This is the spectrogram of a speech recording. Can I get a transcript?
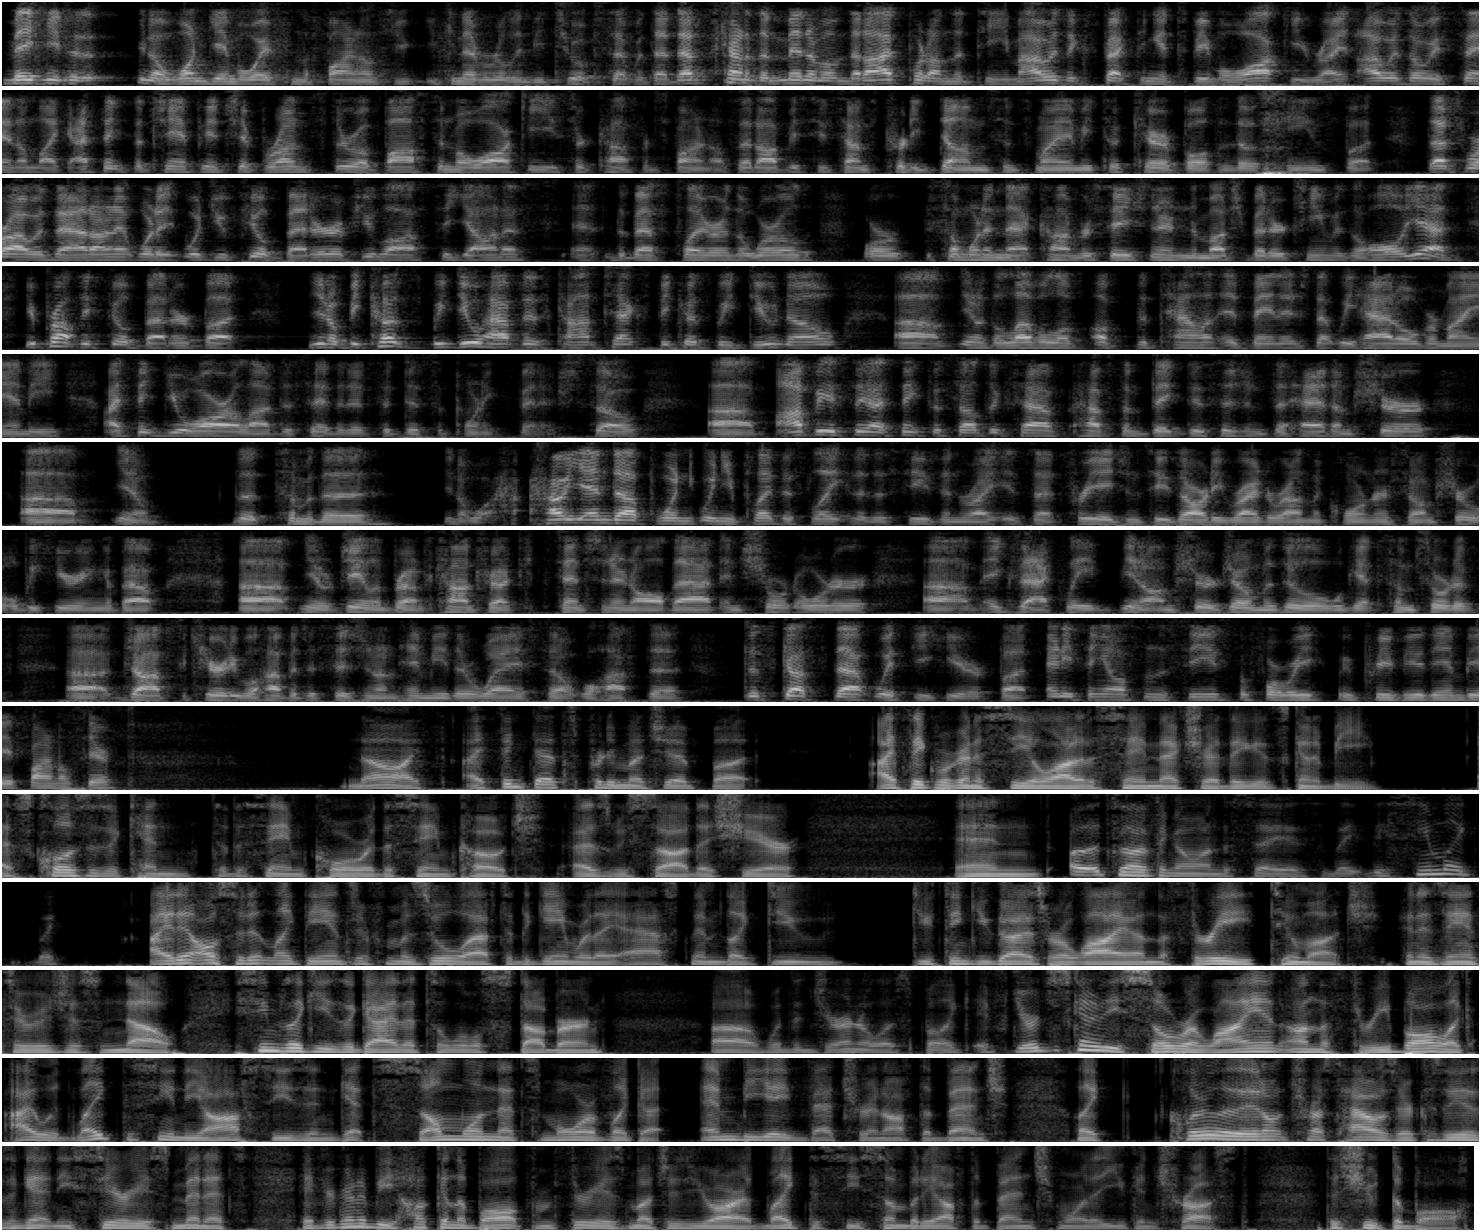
making it to the, you know one game away from the finals you, you can never really be too upset with that. That's kind of the minimum that i put on the team. I was expecting it to be milwaukee right? I was always saying i'm like i think the championship runs through a boston milwaukee eastern conference finals. That obviously sounds pretty dumb since miami took care of both of those teams but that's where i was at on it. Would, it, would you feel better if you lost to Giannis, eh, the best player in the world or someone in that conversation and a much better team as a whole? Yeah you probably feel better but you know, because we do have this context, because we do know, um, you know, the level of, of the talent advantage that we had over Miami, I think you are allowed to say that it's a disappointing finish. So uh, obviously, I think the Celtics have have some big decisions ahead. I'm sure, um, you know, the some of the you know how you end up when when you play this late into the season, right? Is that free agency is already right around the corner, so I'm sure we'll be hearing about uh, you know Jaylen Brown's contract extension and all that in short order. Um, exactly, you know, I'm sure Joe Mazzulla will get some sort of uh, job security. We'll have a decision on him either way, so we'll have to discuss that with you here. But anything else in the seas before we we preview the NBA Finals here? No, I th- I think that's pretty much it. But I think we're going to see a lot of the same next year. I think it's going to be as close as it can to the same core with the same coach as we saw this year. And oh, that's another thing I wanted to say is they, they seem like like I didn't, also didn't like the answer from Mazzulla after the game where they asked him like, do you do you think you guys rely on the three too much? And his answer was just no. He seems like he's a guy that's a little stubborn uh, with the journalists. But like, if you're just going to be so reliant on the three ball, like I would like to see in the offseason get someone that's more of like a NBA veteran off the bench. Like clearly they don't trust Hauser because he doesn't get any serious minutes. If you're going to be hucking the ball up from three as much as you are, I'd like to see somebody off the bench more that you can trust to shoot the ball.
